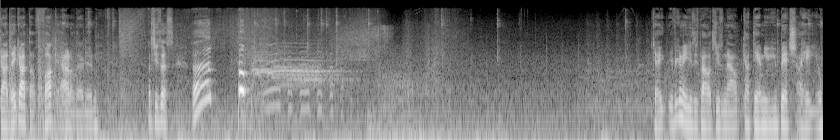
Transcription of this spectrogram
God, they got the fuck out of there, dude. Let's use this. Uh, boop. Okay, if you're gonna use these pallets, use them now. God damn you, you bitch. I hate you.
